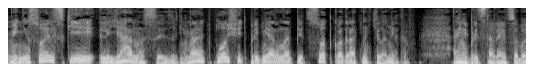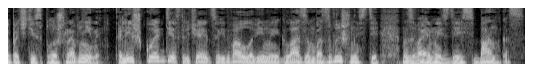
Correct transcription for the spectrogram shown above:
Венесуэльские льяносы занимают площадь примерно 500 квадратных километров. Они представляют собой почти сплошь равнины. Лишь кое-где встречаются едва уловимые глазом возвышенности, называемые здесь банкас,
